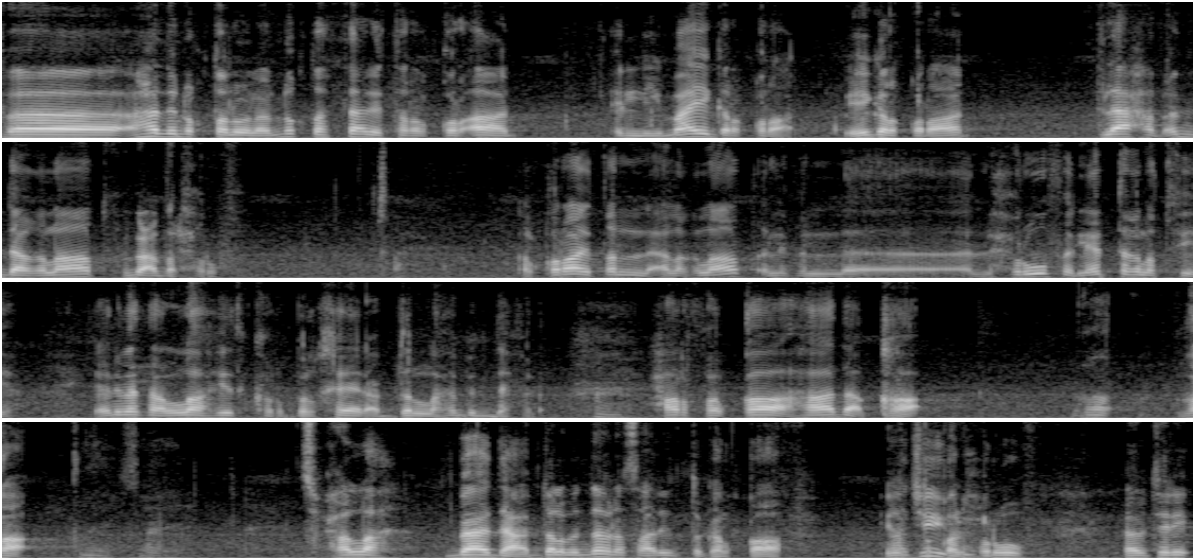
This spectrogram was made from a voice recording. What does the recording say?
فهذه النقطة الأولى، النقطة الثانية ترى القرآن اللي ما يقرأ قرآن ويقرأ قرآن تلاحظ عنده أغلاط في بعض الحروف. القرآن يطلع الأغلاط اللي في ال- الحروف اللي أنت تغلط فيها، يعني مثلا الله يذكر بالخير عبد الله بن دفنة. حرف القاء هذا قاء. غاء غاء إيه، صحيح. سبحان الله بعدها عبد الله بن دفنة صار ينطق القاف ينطق عجيب. الحروف. فهمتني؟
